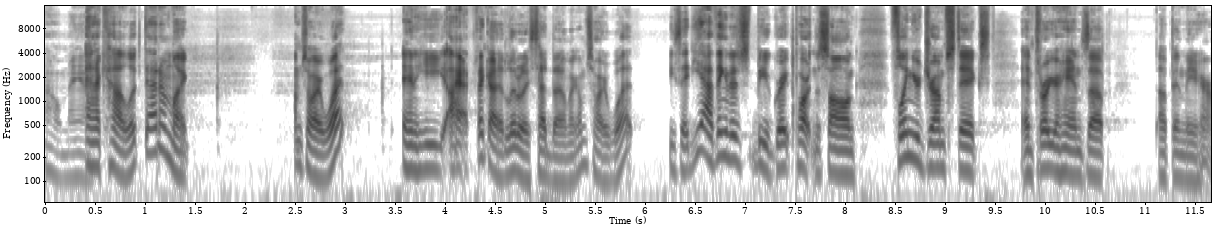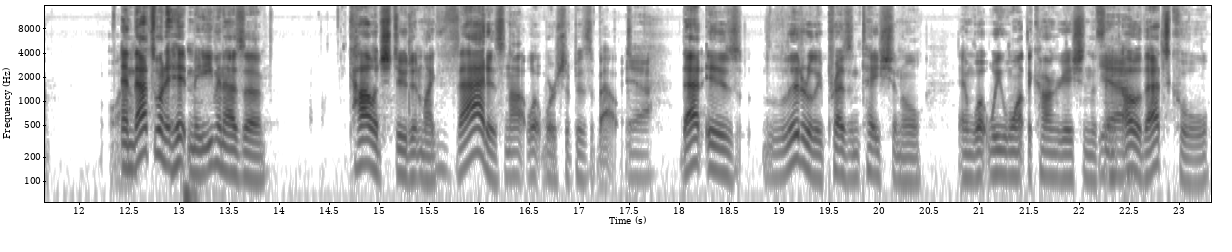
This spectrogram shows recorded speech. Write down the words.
Oh man. And I kind of looked at him like, "I'm sorry, what?" And he, I think I literally said that. I'm like, "I'm sorry, what?" He said, "Yeah, I think it'd just be a great part in the song. Fling your drumsticks and throw your hands up, up in the air." Wow. And that's when it hit me, even as a college student. I'm like, that is not what worship is about. yeah. That is literally presentational and what we want the congregation to think, Yeah. oh, that's cool.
